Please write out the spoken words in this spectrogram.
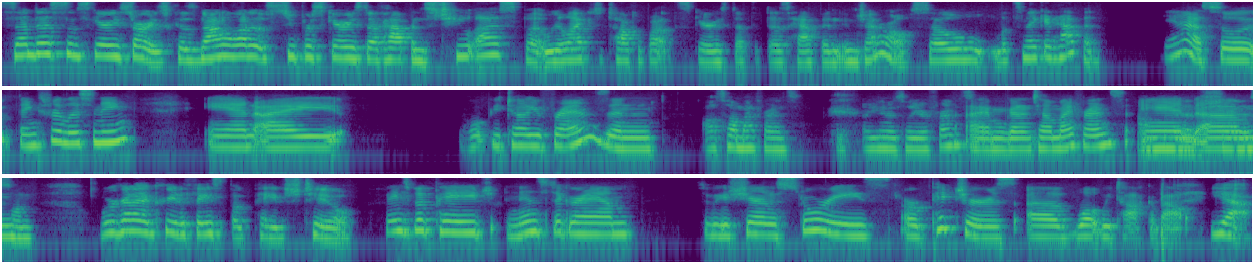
Send us some scary stories because not a lot of super scary stuff happens to us, but we like to talk about the scary stuff that does happen in general. So let's make it happen. Yeah, so thanks for listening. And I hope you tell your friends, and I'll tell my friends. Are you going to tell your friends? I'm going to tell my friends. I'm and gonna share this um, on. We're going to create a Facebook page too. Facebook page and Instagram so we could share the stories or pictures of what we talk about. Yeah,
